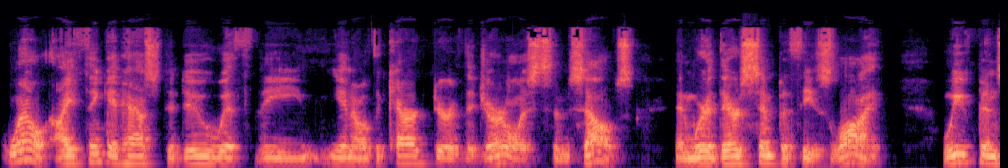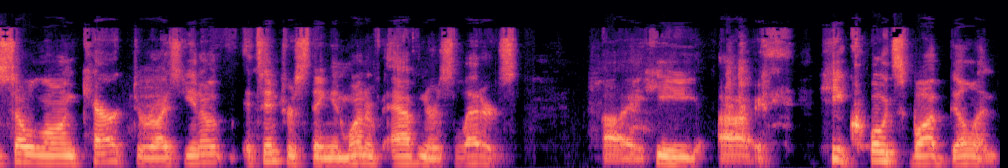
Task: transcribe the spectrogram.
Well, I think it has to do with the, you know, the character of the journalists themselves and where their sympathies lie. We've been so long characterized. You know, it's interesting. In one of Avner's letters, uh, he uh, he quotes Bob Dylan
